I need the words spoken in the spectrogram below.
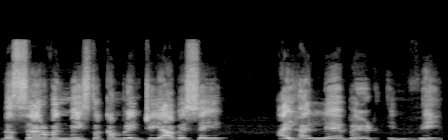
the servant makes the complaint to Yahweh saying, I have labored in vain.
